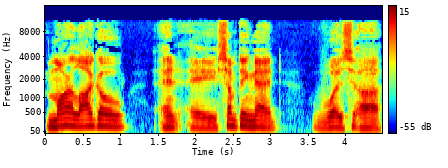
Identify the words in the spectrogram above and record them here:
Mar-a-Lago and a something that was uh,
